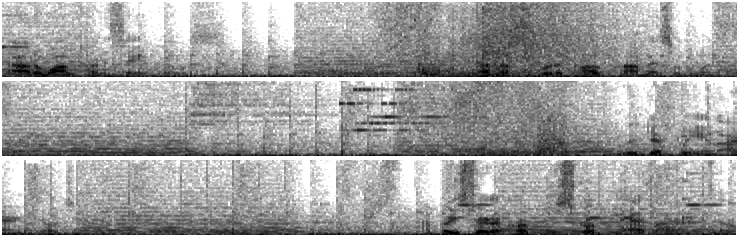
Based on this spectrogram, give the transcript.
I don't know why I'm trying to save those. I'm not sure the combats are the ones to save. We're definitely an Iron Tail gym. I'm pretty sure the Scorpion, Scorpion has Iron Tail.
